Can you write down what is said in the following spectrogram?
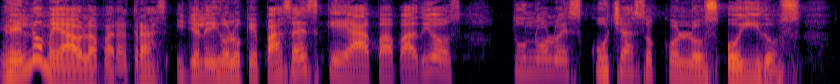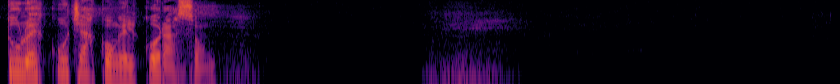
Él no me habla para atrás. Y yo le digo, lo que pasa es que a papá Dios tú no lo escuchas con los oídos, tú lo escuchas con el corazón. Y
